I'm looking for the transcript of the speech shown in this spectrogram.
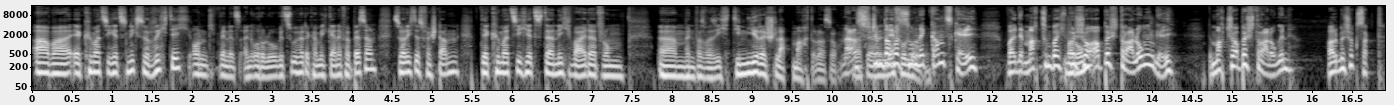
Aber er kümmert sich jetzt nicht so richtig, und wenn jetzt ein Urologe zuhört, der kann mich gerne verbessern, so hatte ich das verstanden, der kümmert sich jetzt da nicht weiter drum, ähm, wenn, was weiß ich, die Niere schlapp macht oder so. Na, das stimmt aber so nicht ganz, gell? Weil der macht zum Beispiel Warum? schon Abbestrahlungen, gell? Der macht schon Bestrahlungen. Hat er mir schon gesagt.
